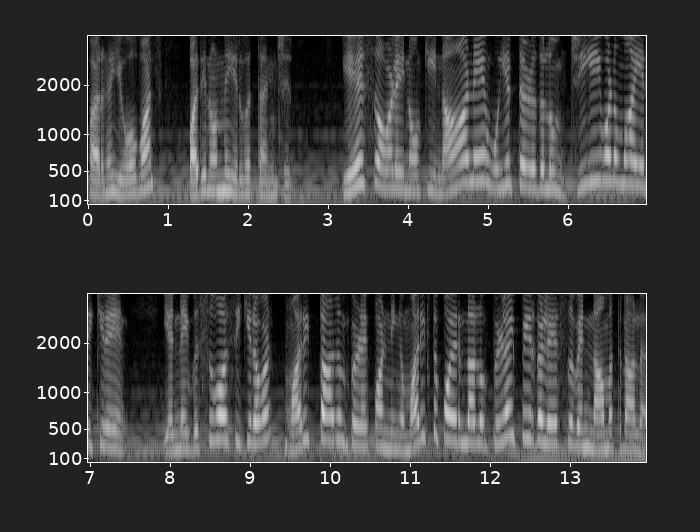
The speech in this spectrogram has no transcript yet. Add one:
பாருங்க யோவான் பதினொன்னு இருபத்தஞ்சு இயேசு அவளை நோக்கி நானே உயிர்த்தெழுதலும் ஜீவனுமாயிருக்கிறேன். என்னை விசுவாசிக்கிறவன் மறித்தாலும் பிழைப்பான். நீங்க மறித்து போயிருந்தாலும் பிழைப்பீர்கள் இயேசுவின் நாமத்தினால.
